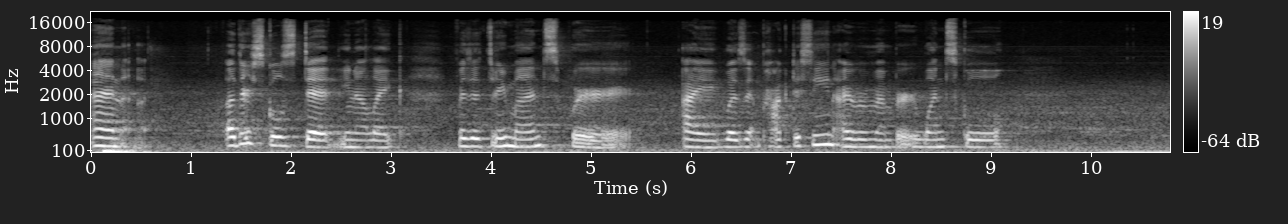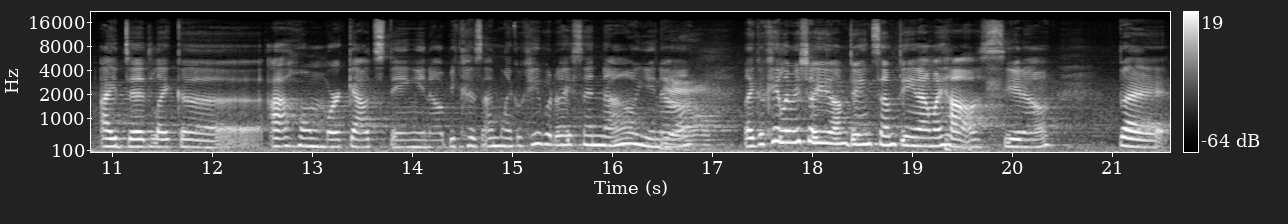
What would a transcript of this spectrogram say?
And other schools did, you know, like for the three months where I wasn't practicing, I remember one school I did like a at home workouts thing, you know, because I'm like, okay, what do I send now, you know? Yeah. Like, okay, let me show you I'm doing something at my house, you know? But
